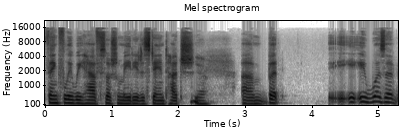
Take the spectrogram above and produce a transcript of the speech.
Thankfully, we have social media to stay in touch. Yeah. But it, it was a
